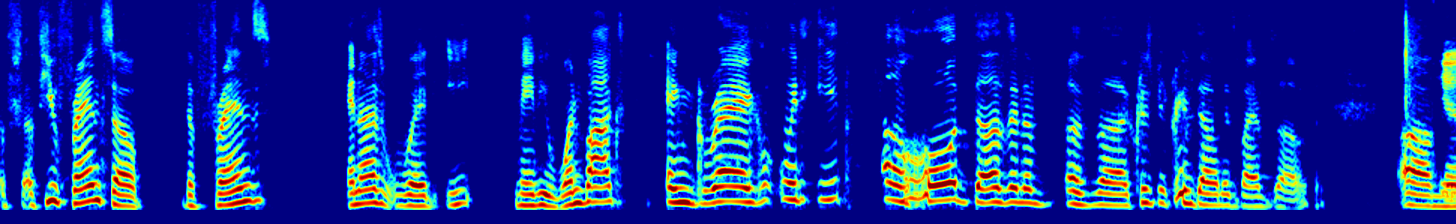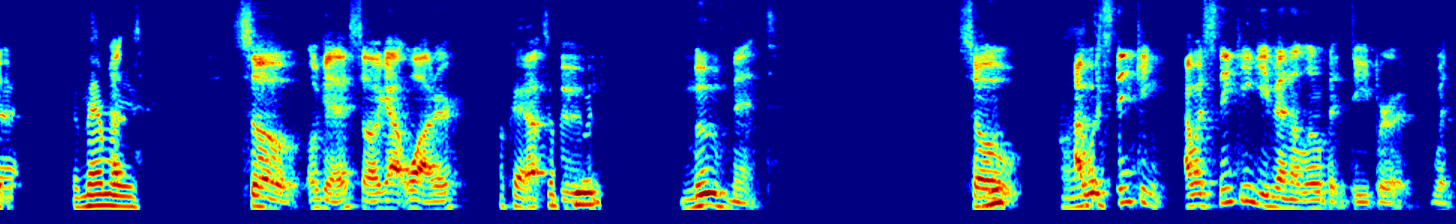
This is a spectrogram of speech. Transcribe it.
a f- a few friends. So the friends and us would eat maybe one box, and Greg would eat a whole dozen of, of uh, Krispy Kreme donuts by himself. Oh Yeah. man, the memories. So okay, so I got water. Okay, got food, food. movement. So Oh, I was thinking, I was thinking even a little bit deeper with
